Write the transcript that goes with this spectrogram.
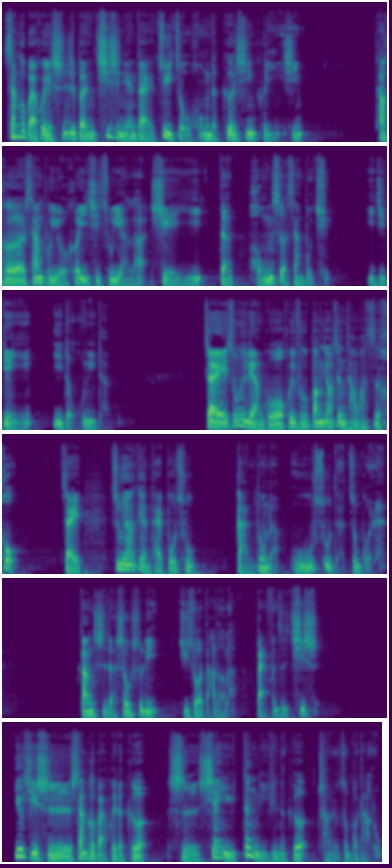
山口百惠是日本七十年代最走红的歌星和影星，他和三浦友和一起主演了《雪姨》等红色三部曲，以及电影《异斗舞女》等。在中日两国恢复邦交正常化之后。在中央电视台播出，感动了无数的中国人。当时的收视率据说达到了百分之七十。尤其是山口百惠的歌是先于邓丽君的歌传入中国大陆，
